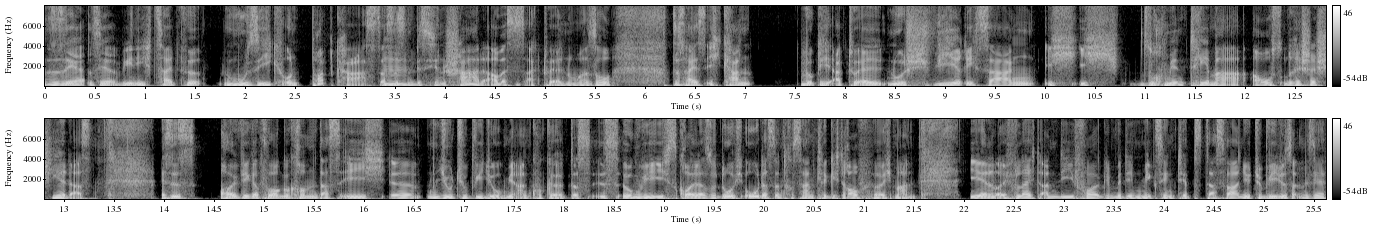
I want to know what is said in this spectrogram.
sehr, sehr wenig Zeit für Musik und Podcast. Das mhm. ist ein bisschen schade, aber es ist aktuell nun mal so. Das heißt, ich kann wirklich aktuell nur schwierig sagen, ich, ich suche mir ein Thema aus und recherchiere das. Es ist häufiger vorgekommen, dass ich äh, ein YouTube-Video mir angucke. Das ist irgendwie, ich scroll da so durch, oh, das ist interessant, klicke ich drauf, höre ich mal an. Ihr erinnert euch vielleicht an die Folge mit den Mixing-Tipps. Das war ein YouTube-Video, das hat mir sehr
